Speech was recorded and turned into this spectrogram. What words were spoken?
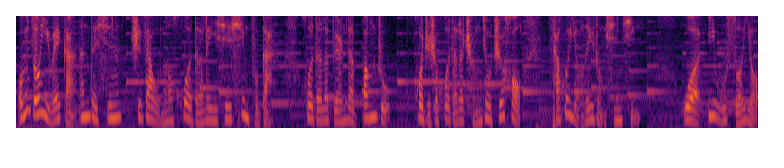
我们总以为感恩的心是在我们获得了一些幸福感、获得了别人的帮助，或者是获得了成就之后才会有的一种心情。我一无所有，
